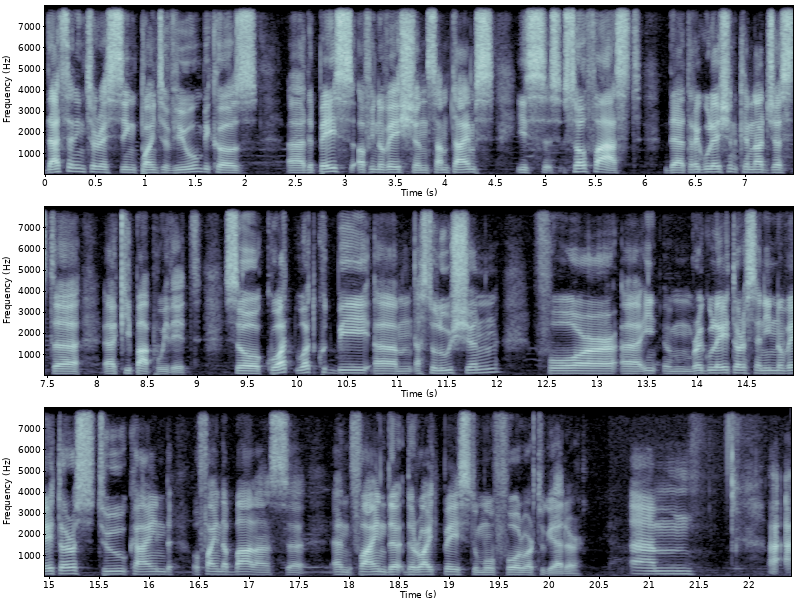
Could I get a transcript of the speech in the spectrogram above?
That's an interesting point of view because uh, the pace of innovation sometimes is so fast that regulation cannot just uh, uh, keep up with it. So what, what could be um, a solution for uh, in, um, regulators and innovators to kind of find a balance uh, and find the, the, right pace to move forward together? Um, I,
